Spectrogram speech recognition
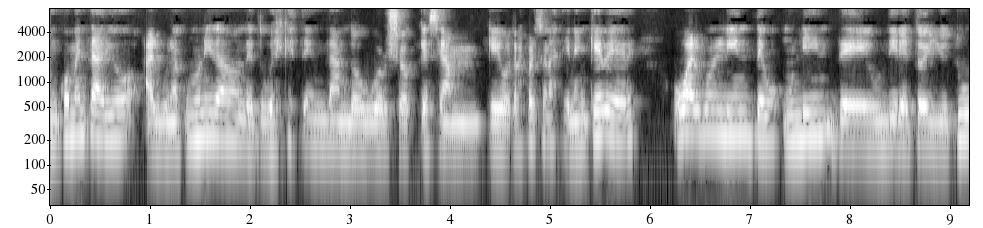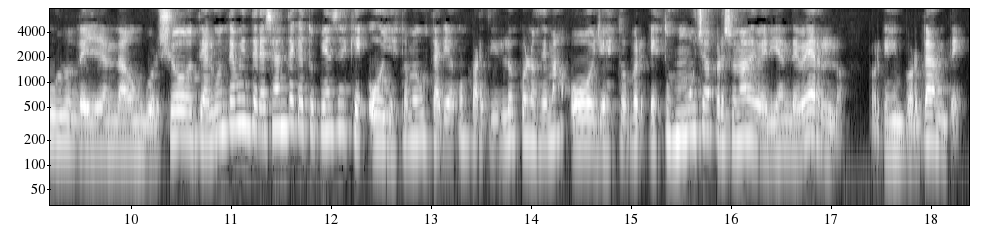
un comentario alguna comunidad donde tú ves que estén dando workshops que sean, que otras personas tienen que ver, o algún link de un link de un directo de YouTube donde hayan dado un workshop, de algún tema interesante que tú pienses que, oye, esto me gustaría compartirlo con los demás, oye, esto, esto muchas personas deberían de verlo, porque es importante.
